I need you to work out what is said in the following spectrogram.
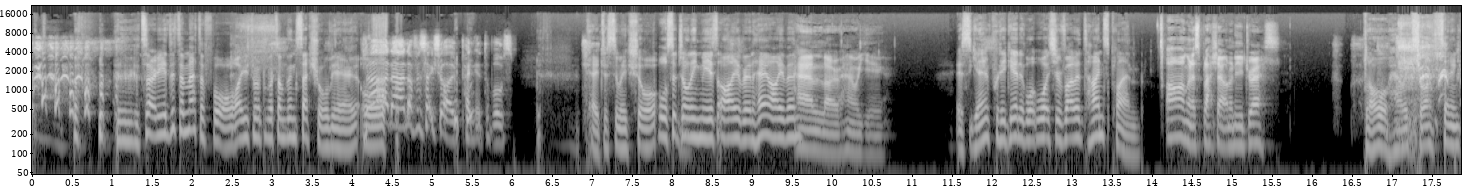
Sorry, is this a metaphor? Are you talking about something sexual here? Or... No, no, nothing sexual. I painted the walls. Okay, just to make sure. Also joining me is Ivan. Hey Ivan. Hello, how are you? It's yeah, pretty good. What what's your Valentine's plan? Oh, I'm gonna splash out on a new dress. Oh, how exciting.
